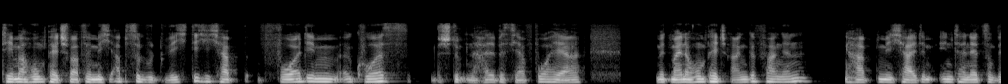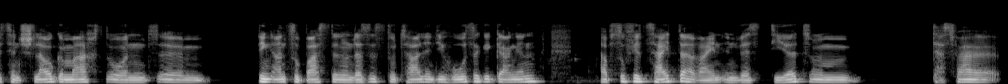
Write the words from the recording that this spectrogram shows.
Thema Homepage war für mich absolut wichtig. Ich habe vor dem Kurs, bestimmt ein halbes Jahr vorher, mit meiner Homepage angefangen, habe mich halt im Internet so ein bisschen schlau gemacht und ähm, fing an zu basteln und das ist total in die Hose gegangen. Hab so viel Zeit da rein investiert. Und das war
